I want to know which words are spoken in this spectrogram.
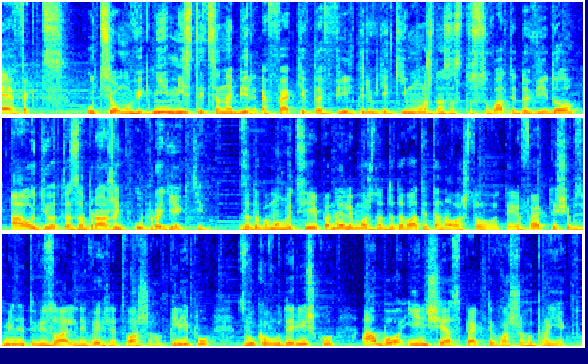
Effects. У цьому вікні міститься набір ефектів та фільтрів, які можна застосувати до відео, аудіо та зображень у проєкті. За допомогою цієї панелі можна додавати та налаштовувати ефекти, щоб змінити візуальний вигляд вашого кліпу, звукову доріжку або інші аспекти вашого проєкту.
